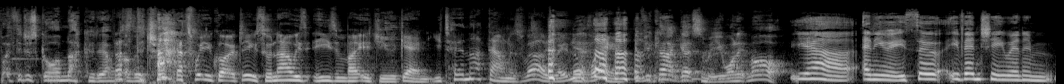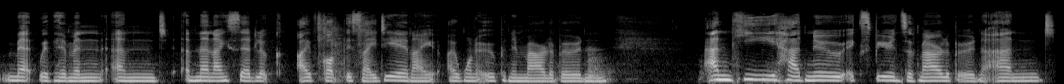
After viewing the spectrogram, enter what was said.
But if they just go, I'm knackered. I'm That's not the trick. That's what you've got to do. So now he's, he's invited you again. You turn that down as well. You're like, no way. If you can't get something, you want it more. Yeah. Anyway, so eventually I went and met with him and, and, and then I said, look, I've got this idea and I, I want to open in Marylebone and, and he had no experience of Marylebone and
